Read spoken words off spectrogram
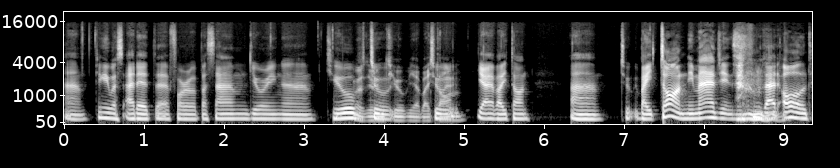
Um, I think it was added uh, for Bassam during uh, Tube was to, during Tube, yeah, by to Ton. yeah by ton um, to by ton. Imagine that old.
